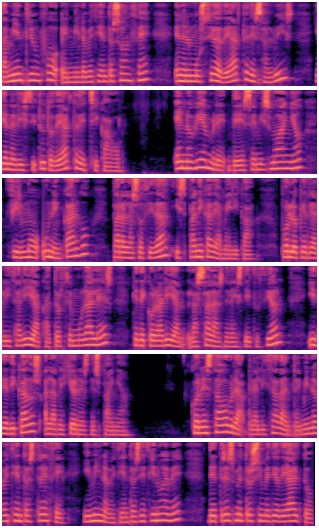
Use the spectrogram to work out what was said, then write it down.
También triunfó en 1911 en el Museo de Arte de San Luis y en el Instituto de Arte de Chicago. En noviembre de ese mismo año firmó un encargo para la Sociedad Hispánica de América, por lo que realizaría 14 murales que decorarían las salas de la institución y dedicados a las regiones de España. Con esta obra, realizada entre 1913 y 1919, de tres metros y medio de alto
